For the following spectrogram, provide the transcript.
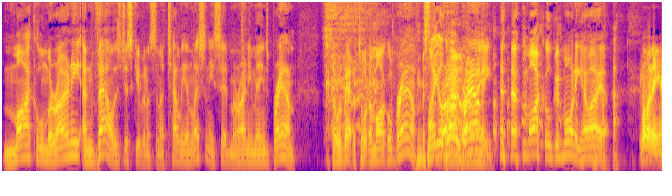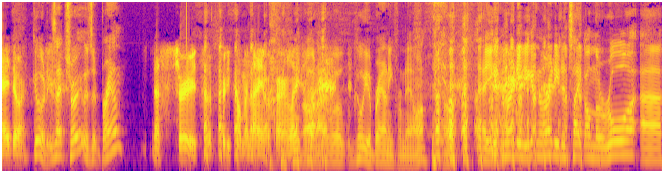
Michael Marrone. And Val has just given us an Italian lesson. He said Marrone means brown. So we're about to talk to Michael Brown. Michael Brown, Brownie. Michael, good morning. How are you? Morning, how you doing? Good. Is that true? Is it Brown? That's true. It's a pretty common name, apparently. Right, we'll call you Brownie from now on. All right. Now, you're getting ready. You're getting ready to take on the Roar. Uh,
